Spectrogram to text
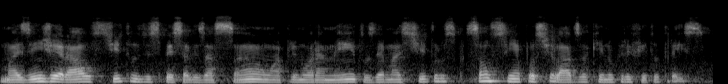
Mas em geral, os títulos de especialização, aprimoramento, os demais títulos são sim apostilados aqui no CREFITO 3.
